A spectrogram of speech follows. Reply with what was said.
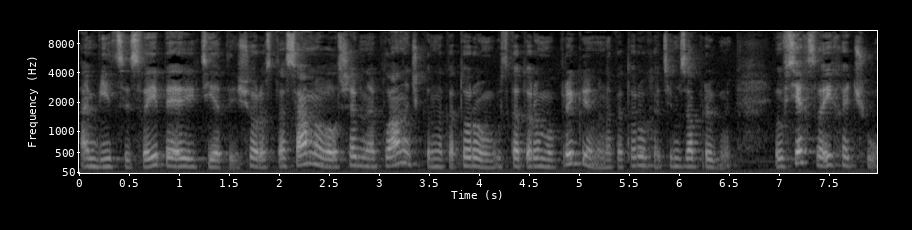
амбиции, свои приоритеты. Еще раз, та самая волшебная планочка, на которую, с которой мы прыгаем и на которую хотим запрыгнуть. И у всех свои «хочу».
